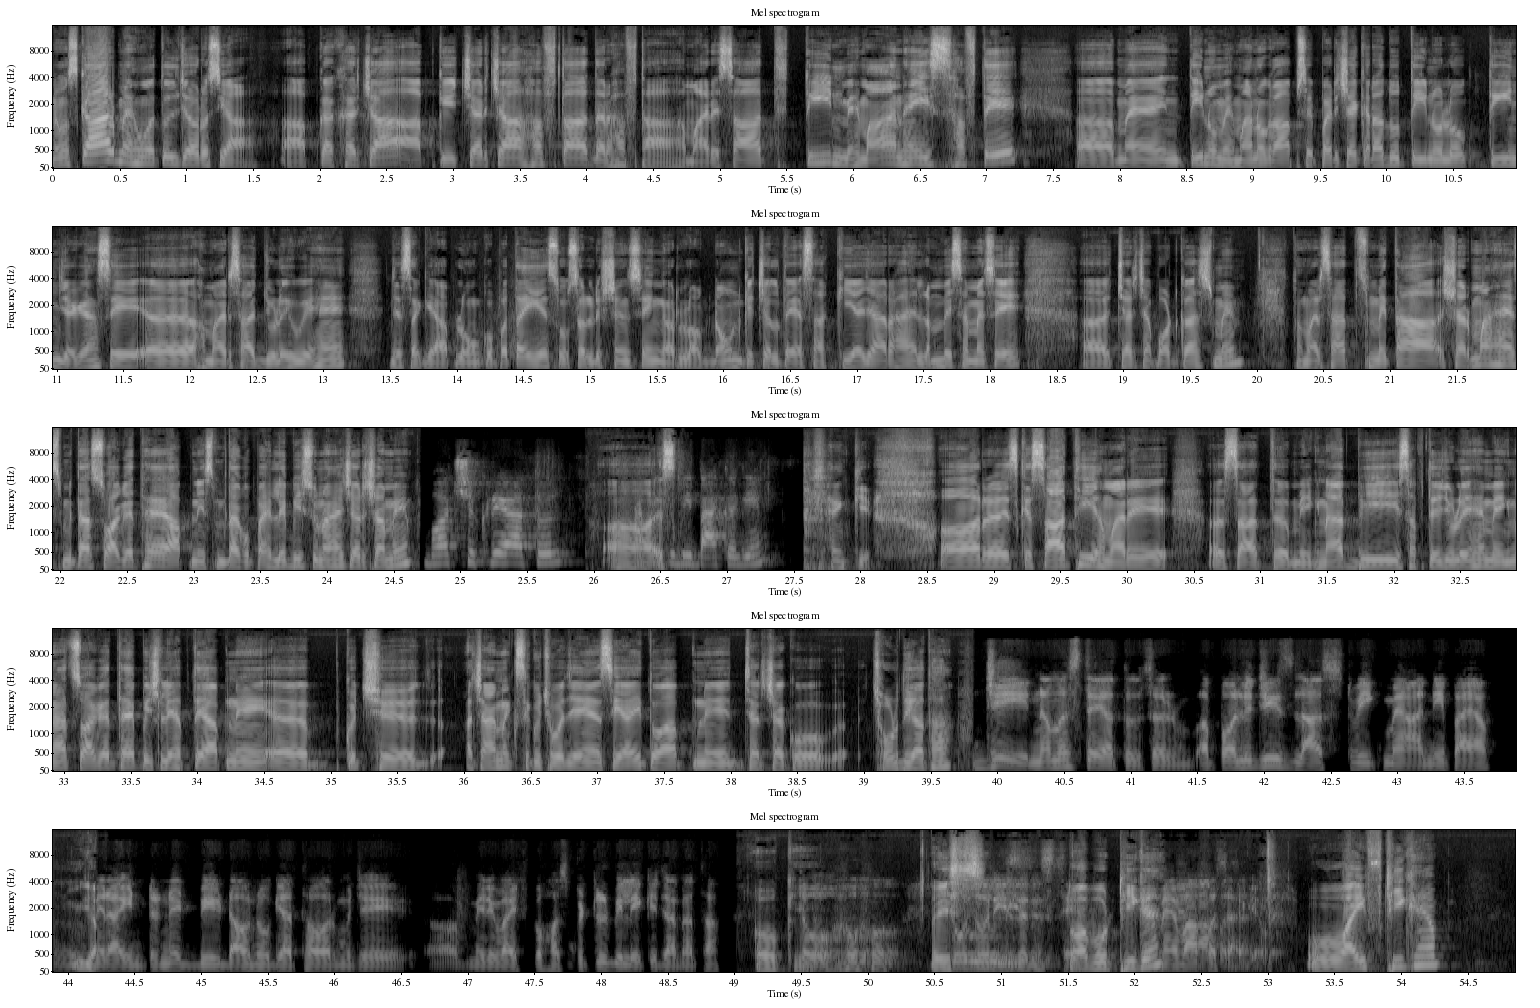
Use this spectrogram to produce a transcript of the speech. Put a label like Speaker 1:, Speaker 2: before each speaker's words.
Speaker 1: नमस्कार मैं हूँ अतुल चौरसिया। आपका खर्चा आपकी चर्चा हफ़्ता दर हफ़्ता। हमारे साथ तीन मेहमान हैं इस हफ़्ते। आ, मैं इन तीनों मेहमानों का आपसे परिचय करा दूँ। तीनों लोग तीन जगह से आ, हमारे साथ जुड़े हुए हैं। जैसा कि आप लोगों को पता ही है सोशल डिस्टेंसिंग और लॉकडाउन के चलते ऐसा किया जा रहा है लंबे समय से आ, चर्चा पॉडकास्ट में। तो हमारे साथ स्मिता शर्मा है। स्मिता स्वागत है। आपने स्मिता को पहले भी सुना है चर्चा में।
Speaker 2: बहुत शुक्रिया Atul. Back again
Speaker 1: thank you और इसके साथ ही हमारे साथ मेघनाथ भी इस हफ़्ते जुड़े हैं। मेघनाथ स्वागत है। पिछले हफ़्ते आपने कुछ अचानक से कुछ वजह ऐसी आई तो आपने चर्चा को छोड़ दिया था?
Speaker 3: जी नमस्ते Atul sir. Apologies last week मैं आ नहीं पाया। मेरा इंटरनेट भी डाउन हो गया था और मुझे आ, मेरे वाइफ को हॉस्पिटल भी लेके जाना था।
Speaker 1: ओके
Speaker 3: तो, तो इस, दो दो रीजन थे।
Speaker 1: तो अब वो ठीक है?
Speaker 3: मैं वापस आ गया
Speaker 1: वाइफ ठीक है अब?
